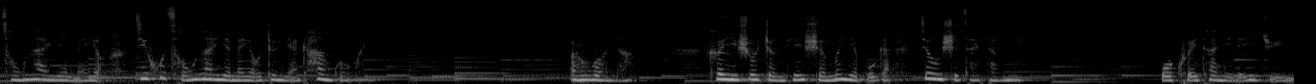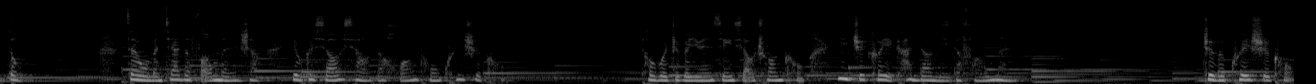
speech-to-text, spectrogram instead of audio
从来也没有，几乎从来也没有正眼看过我一眼。而我呢，可以说整天什么也不干，就是在等你。我窥探你的一举一动，在我们家的房门上有个小小的黄铜窥视孔。透过这个圆形小窗孔，一直可以看到你的房门。这个窥视孔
